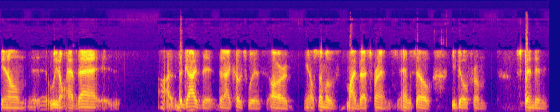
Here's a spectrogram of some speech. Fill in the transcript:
You know, we don't have that. Uh, the guys that that I coach with are you know some of my best friends, and so you go from spending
